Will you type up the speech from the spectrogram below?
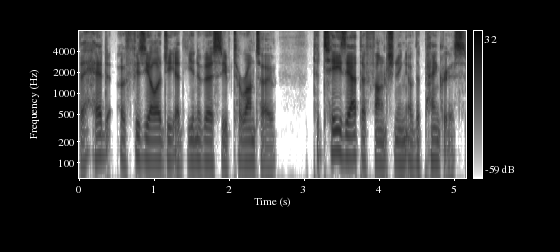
the head of physiology at the University of Toronto, to tease out the functioning of the pancreas.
